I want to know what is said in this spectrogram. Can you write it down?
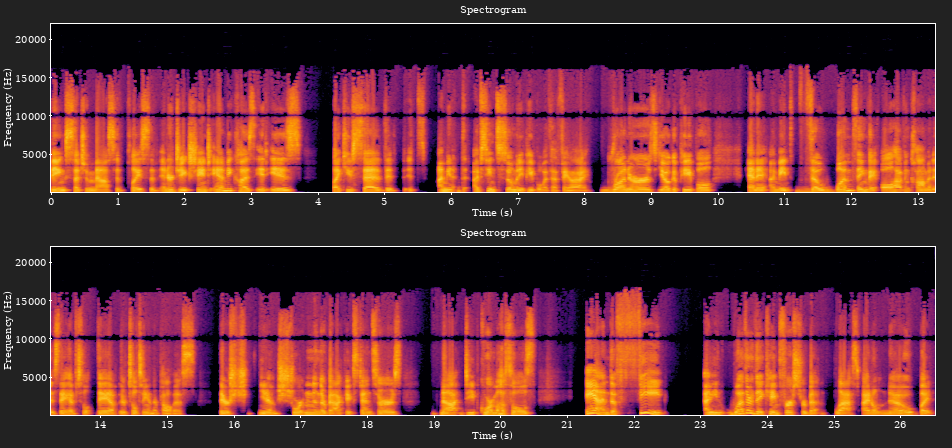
being such a massive place of energy exchange and because it is like you said that it's I mean, th- I've seen so many people with FAI, runners, yoga people, and it, I mean, the one thing they all have in common is they have til- they have they're tilting in their pelvis. They're sh- you know shortened in their back extensors, not deep core muscles, and the feet. I mean, whether they came first or last, I don't know, but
